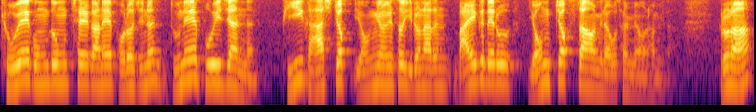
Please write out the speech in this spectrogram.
교회 공동체 간에 벌어지는 눈에 보이지 않는 비가시적 영역에서 일어나는 말 그대로 영적 싸움이라고 설명을 합니다. 그러나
